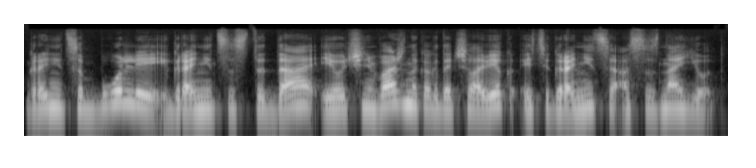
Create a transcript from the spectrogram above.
граница боли и граница стыда. И очень важно, когда человек эти границы осознает».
